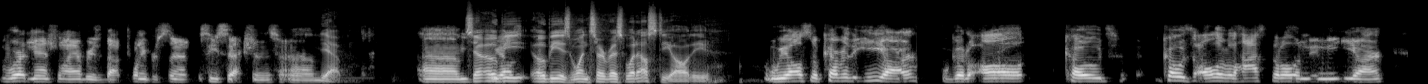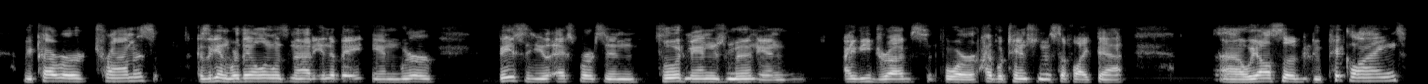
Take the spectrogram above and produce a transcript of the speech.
we're at national average about 20% C sections. Um, yeah. Um, so OB also, OB is one service. What else do you all do? We also cover the ER. We go to all codes, codes all over the hospital and in the ER. We cover traumas because again, we're the only ones that know how to intubate, and we're basically experts in fluid management and IV drugs for hypotension and stuff like that. Uh, we also do PICC lines.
